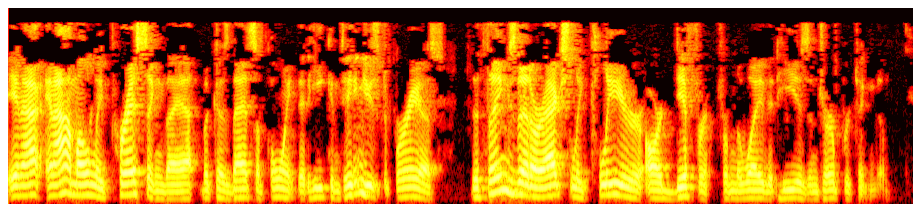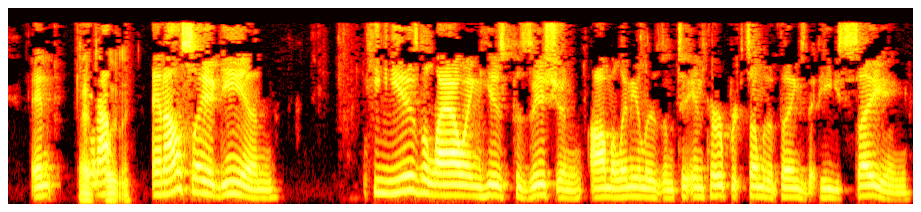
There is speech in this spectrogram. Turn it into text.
and I, and I'm only pressing that because that's a point that he continues to press. The things that are actually clear are different from the way that he is interpreting them. And, Absolutely. and, I, and I'll say again, he is allowing his position, amillennialism to interpret some of the things that he's saying.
